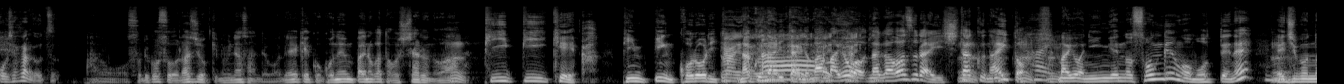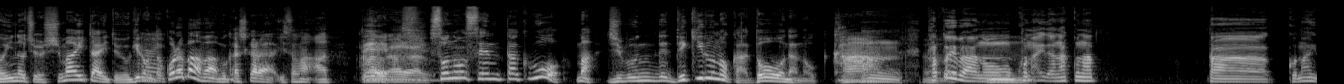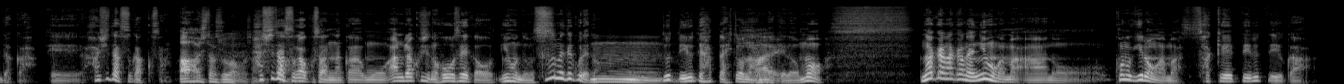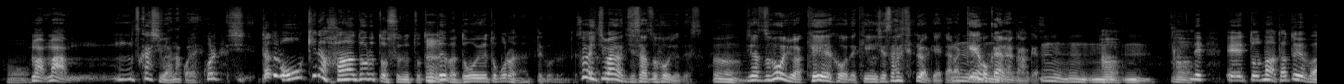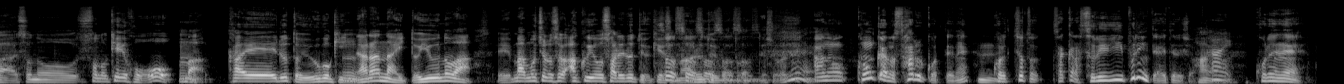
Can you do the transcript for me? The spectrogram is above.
お医者さんが打つ。あのそれこそラジオ機の皆さんでもね結構ご年配の方おっしゃるのは、うん。PPK か。ピンピンコロリとはいはい亡くなりたいと、はいまあまあはい要は長患いしたくないと、まあ要は人間の尊厳を持ってね、え自分の命をしまいたいという議論と、はいこれはまあまあ昔から伊佐さんあって、その選択をまあ自分でできるのかどうなのか、うん。例えばあの、この間亡くなったこの間か、えー橋田壽賀子さん。あ橋田壽賀子さん。橋田壽賀子さんなんかはもう安楽死の法制化を日本でも進めてくれと、うん。ずっと言ってはった人なんだけども、なかなかね日本はまああのこの議論はまあ避けてるっていうか、うん。まあまあ難しいわなこれ。これ例えば大きなハードルとすると例えばどういうところになってくるんですか、それ一番は自殺幇助です、うん。自殺幇助は刑法で禁止されてるわけやから、刑法変えなあかんわけです、うんうんうん。うん。うん。で、えーとまあ、例えばそのその刑法を、まあ、変えるという動きにならないというのは、えーまあ、もちろんそれは悪用されるというケースもあるということでしょうね。あの今回のサルコってね、うん。これちょっとさっきから 3D プリンターやってるでしょ、はい。はいこれね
